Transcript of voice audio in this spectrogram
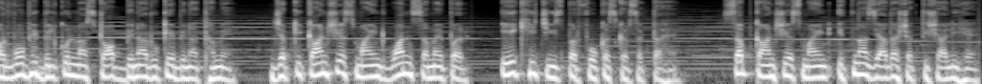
और वो भी बिल्कुल ना स्टॉप बिना रुके बिना थमे, जबकि कॉन्शियस माइंड वन समय पर एक ही चीज़ पर फोकस कर सकता है। सब कॉन्शियस माइंड इतना ज़्यादा शक्तिशाली है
